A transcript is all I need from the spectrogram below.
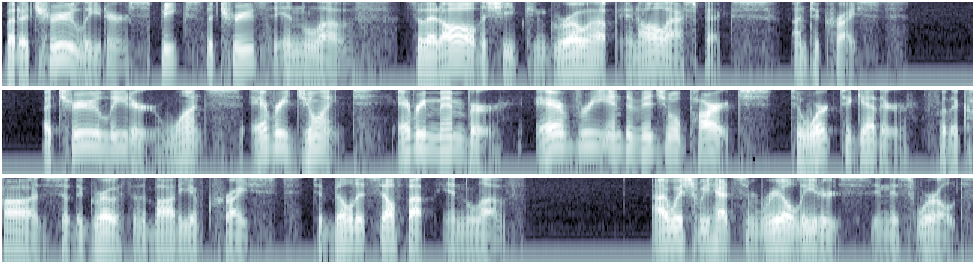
But a true leader speaks the truth in love, so that all the sheep can grow up in all aspects unto Christ. A true leader wants every joint, every member, every individual part to work together for the cause of the growth of the body of Christ, to build itself up in love. I wish we had some real leaders in this world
